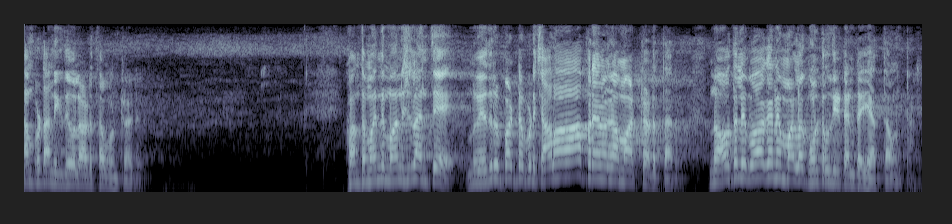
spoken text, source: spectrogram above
చంపడానికి దేవులాడుతూ ఉంటాడు. కొంతమంది మనుషులు అంతే. నువ్వు ఎదురుపడ్డప్పుడు చాలా ప్రేమగా మాట్లాడతారు. నువ్వు అవతలి పోగానే మళ్ళీ గుంటలు తీయటంటే చేస్తూ ఉంటారు.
